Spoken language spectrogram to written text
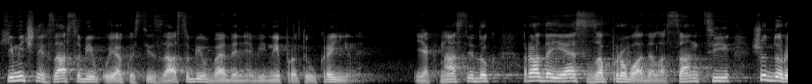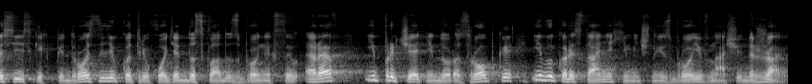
хімічних засобів у якості засобів ведення війни проти України. Як наслідок, Рада ЄС запровадила санкції щодо російських підрозділів, котрі входять до складу Збройних сил РФ і причетні до розробки і використання хімічної зброї в нашій державі.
